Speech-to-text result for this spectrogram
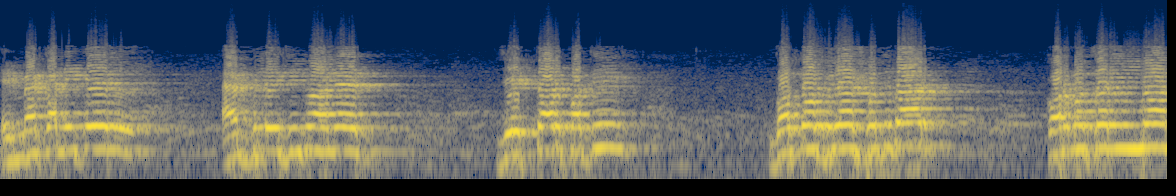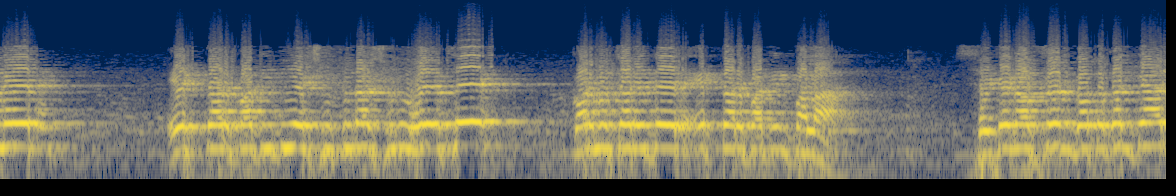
এই মেকানিক্যাল অ্যাম্বুলেন্স ইউনিয়নের যে ইফতার পার্টি, গত বৃহস্পতিবার কর্মচারী ইউনিয়নের ইফতার পার্টি দিয়ে সূচনা শুরু হয়েছে। কর্মচারীদের ইফতার পার্টির পালা। সেকেন্ড অপশন গতকালকার।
